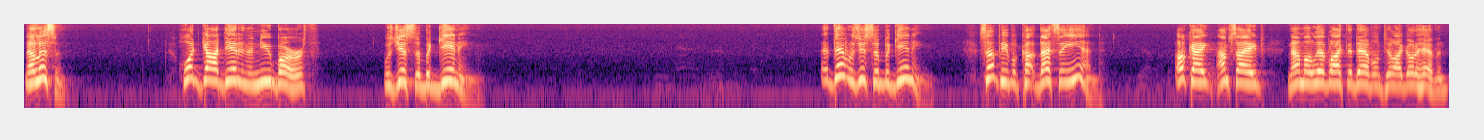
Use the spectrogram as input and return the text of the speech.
Now, listen, what God did in the new birth was just the beginning. That was just the beginning. Some people call that's the end. Okay, I'm saved. Now I'm going to live like the devil until I go to heaven.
